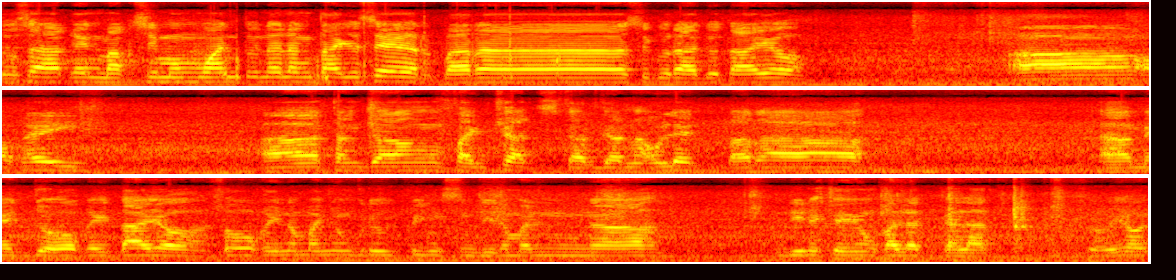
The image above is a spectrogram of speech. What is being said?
So sa akin maximum 1 to na lang tayo sir para sigurado tayo. Ah, okay. At hanggang 5 shots karga na ulit para ah, medyo okay tayo. So okay naman yung groupings, hindi naman na hindi na siya yung kalat-kalat. So yon.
